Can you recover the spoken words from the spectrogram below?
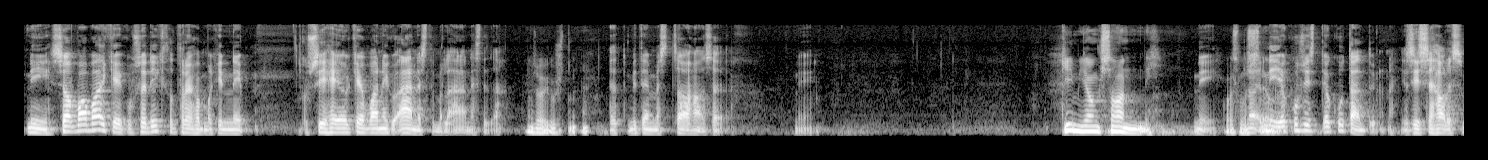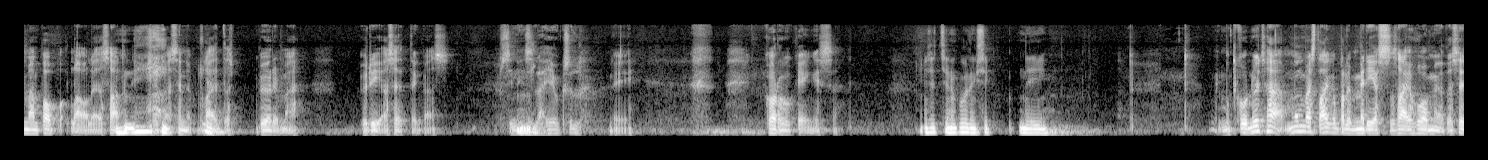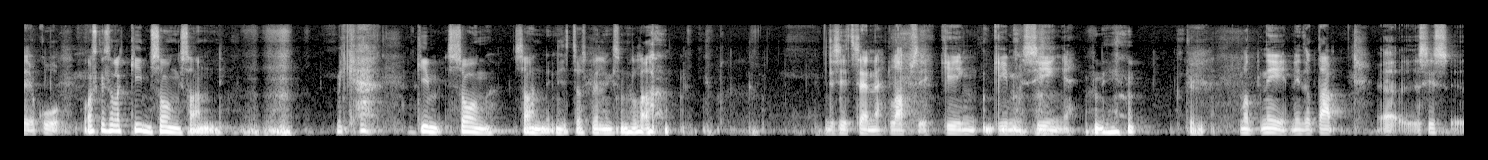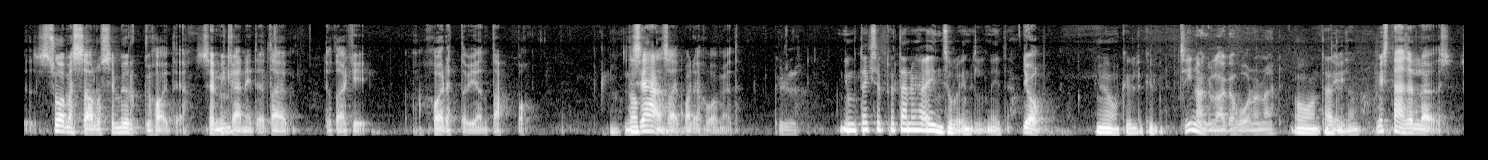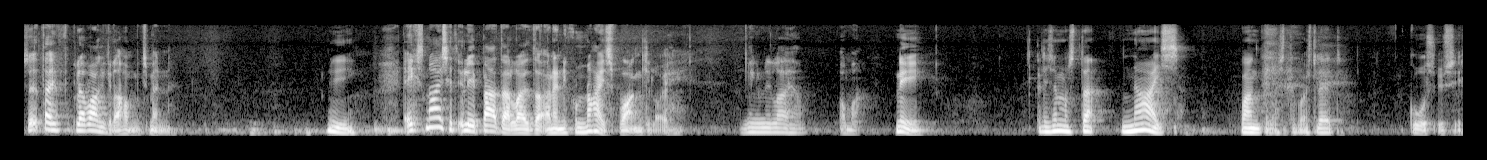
Niin, se on vaan vaikea, kun se diktaattorihommakin, niin kun siihen ei oikein vaan niinku äänestämällä äänestetä. Ja se on just näin. Että miten me sitten saadaan se, niin. Kim Jong-sanni. Niin, no, seuraava. niin joku, siis, joku tämän tyylinen. Ja siis sehän olisi semmoinen pop-lauleja Sanni, Niin. niin. joka sinne laitettaisiin pyörimään ydinaseiden kanssa. Sinisillä hiuksilla. Niin. Korkukengissä. Ja sitten siinä on kuitenkin se, niin. Mutta kun nythän mun mielestä aika paljon mediassa sai huomiota se joku, Voisiko se olla Kim Song-sanni? mikä? Kim Song-sanni, niin sit se olisi vielä niin semmoinen la... Ja sitten sen lapsi, King, Kim Sing. niin. Kyllä. Mutta niin, niin tota, siis Suomessa on ollut se myrkkyhoitaja, se mikä mm. niitä jotain, jotakin hoidettavien tappo. Niin Totta. sehän sai paljon huomiota. Kyllä. Niin, mutta eikö se vetänyt ihan insuliinilla niitä? Joo. Joo, kyllä, kyllä. Siinä on kyllä aika huono nainen. On, täytyy Niin. sanoa. Mistähän sen löytäisi? Se taisi kyllä vankilahommiksi mennä. Niin. Eikö naiset ylipäätään laiteta aina niin kuin naisvankiloihin? Niin kuin niillä on ihan oma. Niin. Eli semmoista nice-vankilasta voisi löytyä. 6-9.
